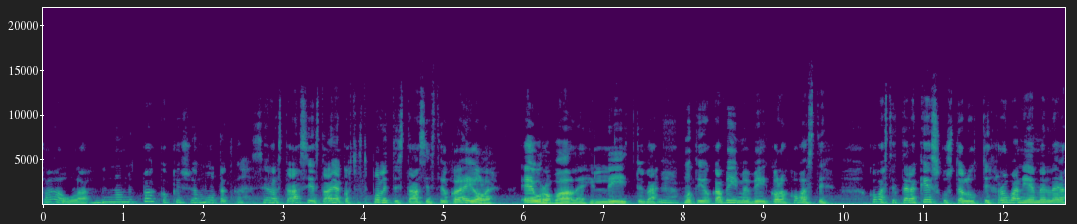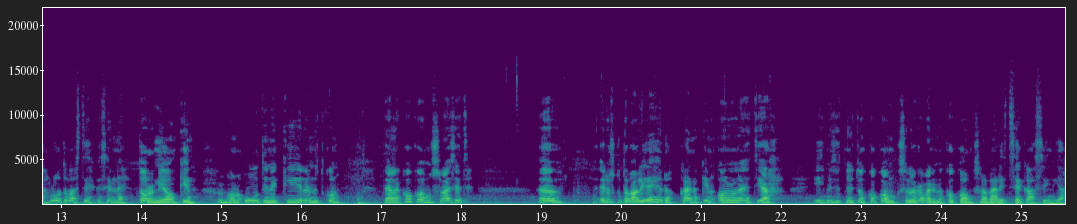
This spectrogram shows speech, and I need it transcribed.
Paula, minun on nyt pakko kysyä muuta sellaista asiasta, ajankohtaisesta poliittisesta asiasta, joka ei ole eurovaaleihin liittyvä, mm. mutta joka viime viikolla kovasti, kovasti täällä keskustelutti Rovaniemellä ja luultavasti ehkä sinne Tornionkin mm. on uutinen kiirinyt, kun täällä kokoomuslaiset ö, eduskuntavaaliehdokkainakin olleet ja ihmiset nyt on kokoomuksella, Rovaniemen kokoomuksella välit sekaisin ja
